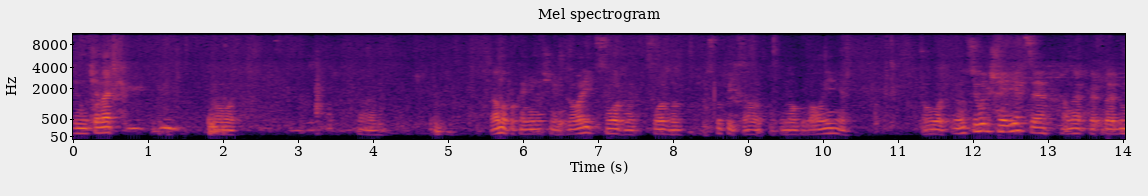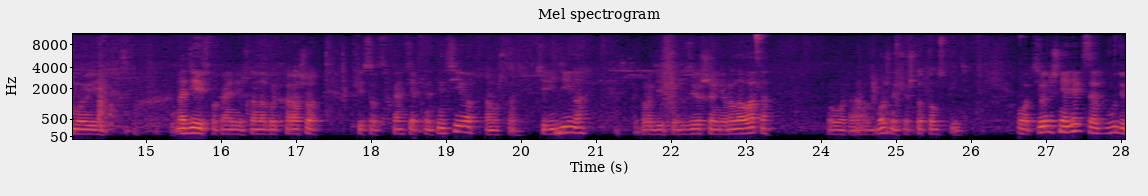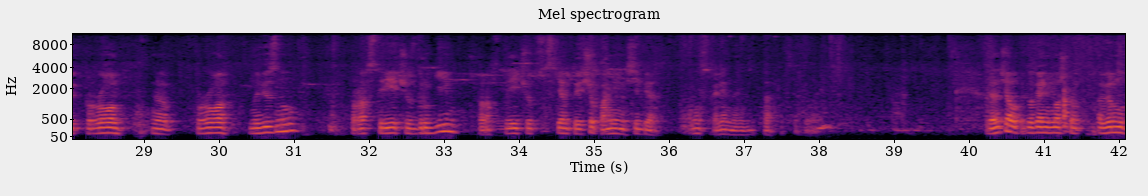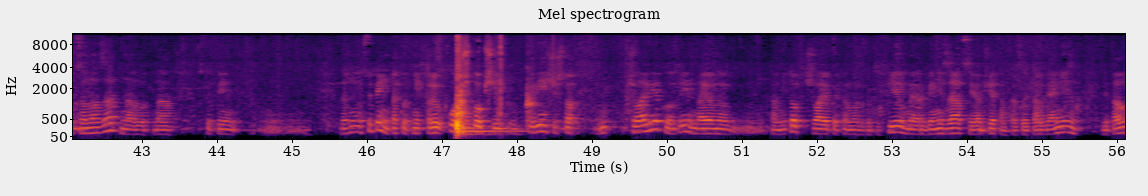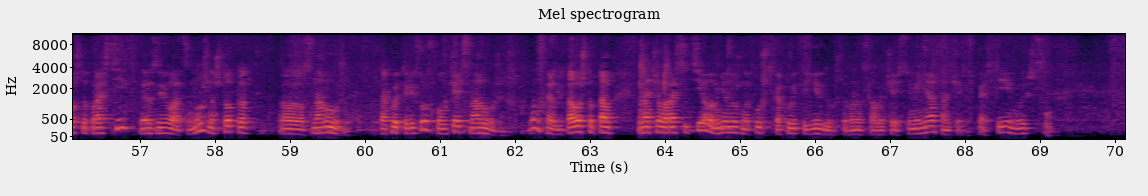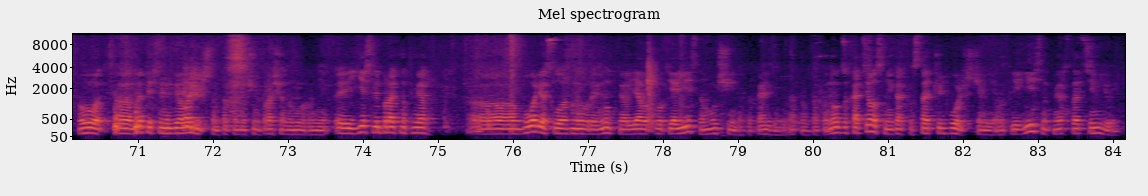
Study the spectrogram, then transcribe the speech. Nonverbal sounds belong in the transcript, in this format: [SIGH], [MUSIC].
будем начинать. Вот. Все равно пока не начнем говорить, сложно, сложно вступить, все равно много волнения. Вот. Но ну, сегодняшняя лекция, она как-то, я думаю, и надеюсь, по крайней мере, что она будет хорошо вписываться в контекст интенсива, потому что середина, вроде еще к завершению рановато, вот, а можно еще что-то успеть. Вот. Сегодняшняя лекция будет про, э, про новизну, про встречу с другим, про встречу с кем-то еще помимо себя. Ну, скорее, наверное, так, говорить. Для начала предлагаю немножко вернуться назад на, вот, на ступень, даже не на ступень, а такой некоторые общие, общие вещи, что человеку, да и, наверное, там не только человеку, это может быть и фирмы, и организации, и вообще там какой-то организм, для того, чтобы расти и развиваться, нужно что-то э, снаружи, какой-то ресурс получать снаружи. Ну, например, для того, чтобы там начало расти тело, мне нужно кушать какую-то еду, чтобы она стала частью меня, там частью костей, мышц. Вот. Э, но это если на биологическом таком очень упрощенном уровне. Э, если брать, например, э, более сложный уровень, ну, например, я вот, вот я есть, там мужчина, как один, да, там такой. Но вот захотелось мне как-то стать чуть больше, чем я. Вот я есть, например, стать семьей.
